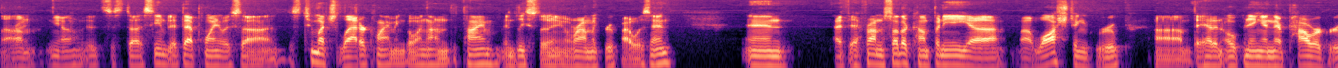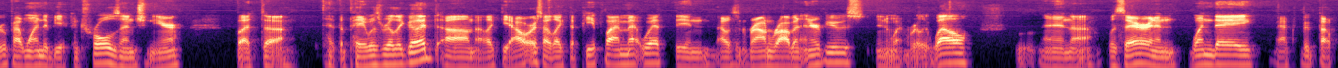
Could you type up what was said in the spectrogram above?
Um, right. You know, it just uh, seemed at that point it was uh, just too much ladder climbing going on at the time, at least you know, around the group I was in. And I, I found this other company, uh, Washington Group. Um, they had an opening in their power group. I wanted to be a controls engineer, but uh, the pay was really good. Um, I liked the hours. I liked the people I met with. And I was in round robin interviews and it went really well. And uh, was there. And then one day, after about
